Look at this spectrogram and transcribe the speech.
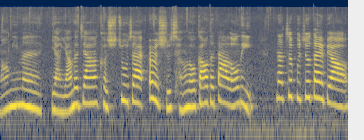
猫咪们，养羊的家可是住在二十层楼高的大楼里，那这不就代表？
